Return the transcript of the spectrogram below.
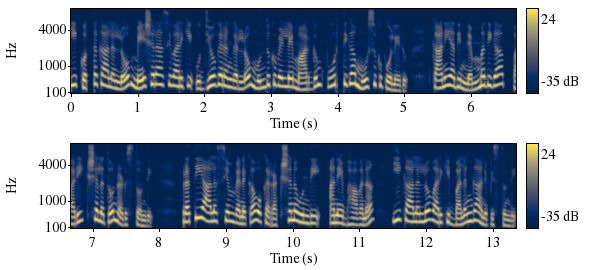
ఈ కొత్త కాలంలో మేషరాశివారికి ఉద్యోగరంగంలో ముందుకు వెళ్ళే మార్గం పూర్తిగా మూసుకుపోలేదు. కాని అది నెమ్మదిగా పరీక్షలతో నడుస్తోంది. ప్రతి ఆలస్యం వెనక ఒక రక్షణ ఉంది అనే భావన ఈ కాలంలో వారికి బలంగా అనిపిస్తుంది.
